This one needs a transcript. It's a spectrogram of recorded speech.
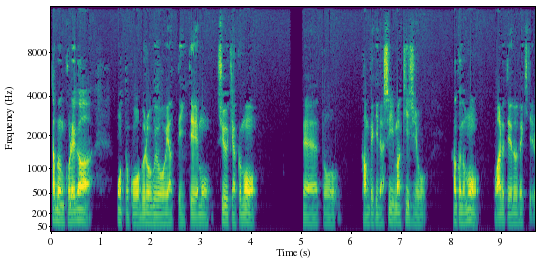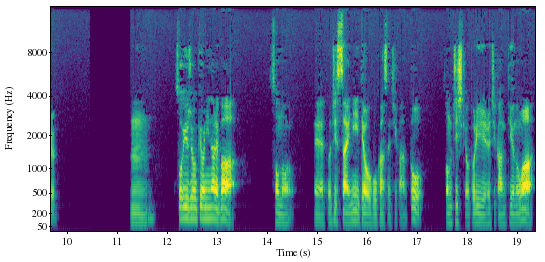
多分これが、もっとこうブログをやっていて、もう集客も、えっ、ー、と、完璧だし、まあ記事を書くのもある程度できてる。うん。そういう状況になれば、その、えっ、ー、と、実際に手を動かす時間と、その知識を取り入れる時間っていうのは、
